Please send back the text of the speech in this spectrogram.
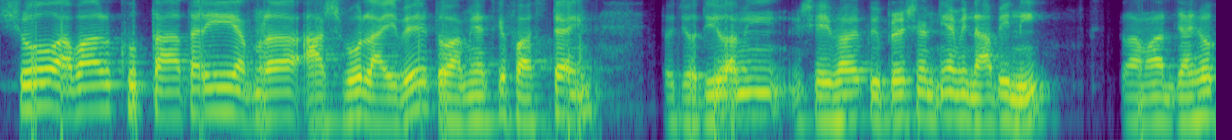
শো আবার খুব তাড়াতাড়ি আমরা আসব লাইভে তো আমি আজকে ফার্স্ট টাইম তো যদিও আমি সেইভাবে প্রিপারেশন নিয়ে আমি নাবিনি তো আমার যাই হোক,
